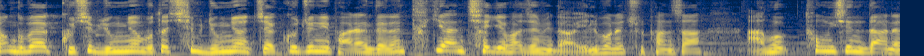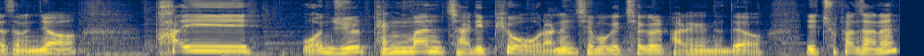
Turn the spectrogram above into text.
1996년부터 16년째 꾸준히 발행되는 특이한 책이 화제입니다. 일본의 출판사 암흑통신단에서는요. 파이 원주율 100만 자리표라는 제목의 책을 발행했는데요. 이 출판사는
